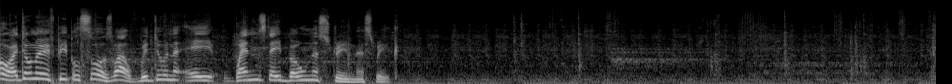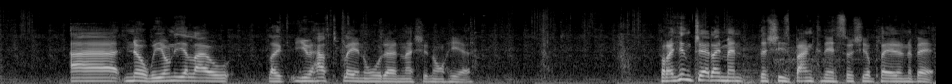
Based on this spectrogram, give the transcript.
Oh, I don't know if people saw as well. We're doing a Wednesday bonus stream this week. Uh, no, we only allow, like, you have to play in order unless you're not here. But I think Jedi meant that she's banking it so she'll play it in a bit.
